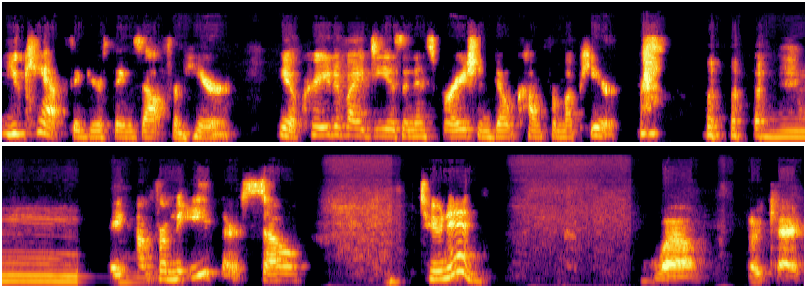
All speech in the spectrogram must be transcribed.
you can't figure things out from here. You know, creative ideas and inspiration don't come from up here. mm. They come from the ether. So tune in. Wow. Okay.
